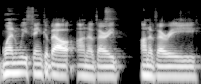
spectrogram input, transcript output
when we think about on a very on a very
